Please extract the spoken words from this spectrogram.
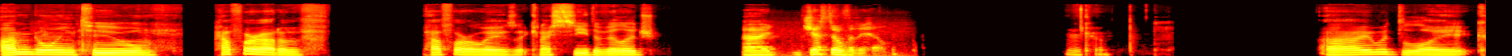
I'm going to. How far out of? How far away is it? Can I see the village? Uh, just over the hill. Okay. I would like.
